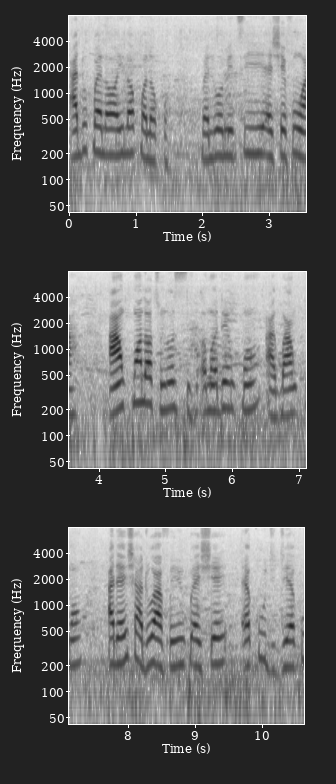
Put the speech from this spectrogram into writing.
a dúpẹ́ lọ yín lọ́pọ̀lọpọ̀ pẹ̀lú omi tí ẹ ṣe fún wa. À ń pọ́n lọ́tún lọ́sì ọmọdé ń pọ́n àgbà ń pọ́n. A dẹ̀ ń ṣàdúrà fún yín pé ẹ ṣe ẹ kú dìde ẹ kú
